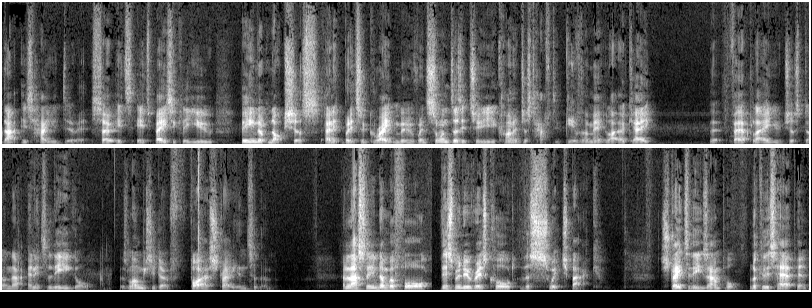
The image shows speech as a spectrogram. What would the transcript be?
That is how you do it. So it's it's basically you being obnoxious, and it, but it's a great move. When someone does it to you, you kind of just have to give them it. Like, okay, fair play, you've just done that, and it's legal as long as you don't fire straight into them. And lastly, number four, this maneuver is called the switchback. Straight to the example. Look at this hairpin.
